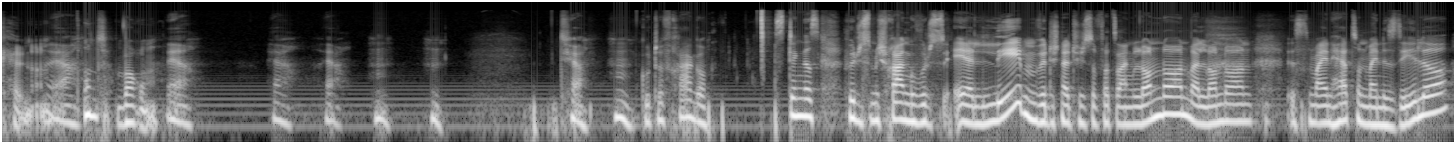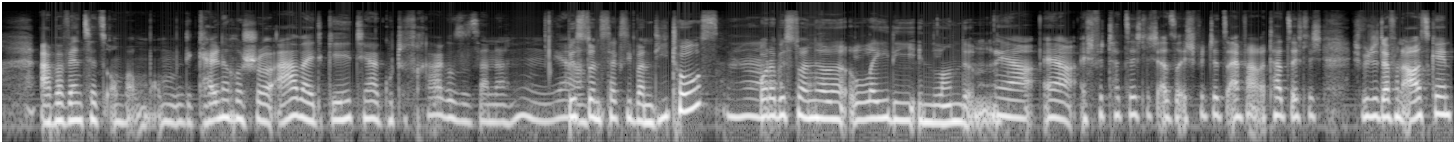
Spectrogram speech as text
kellnern? Ja. Und warum? Ja, ja, ja. Hm. Hm. Tja, hm, gute Frage. Das Ding ist, würdest du mich fragen, würdest du eher leben, würde ich natürlich sofort sagen London, weil London ist mein Herz und meine Seele. Aber wenn es jetzt um, um, um die kellnerische Arbeit geht, ja, gute Frage, Susanne. Hm, ja. Bist du ein sexy Banditos oder bist du eine Lady in London? Ja, ja, ich würde tatsächlich, also ich würde jetzt einfach tatsächlich, ich würde davon ausgehen,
